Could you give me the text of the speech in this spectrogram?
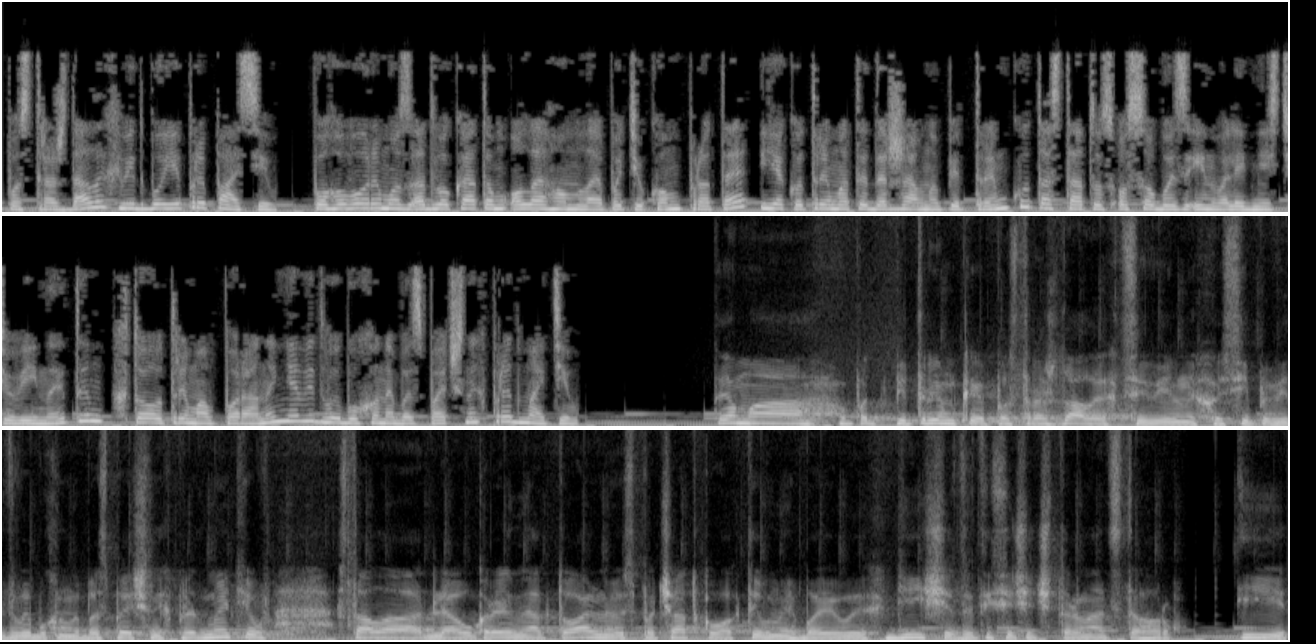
постраждалих від боєприпасів. Поговоримо з адвокатом Олегом Лепетюком про те, як отримати державну підтримку та статус особи з інвалідністю війни тим, хто отримав поранення від вибухонебезпечних предметів. Тема підтримки постраждалих цивільних осіб від вибухонебезпечних предметів стала для України актуальною з початку активних бойових дій ще з 2014 року. І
